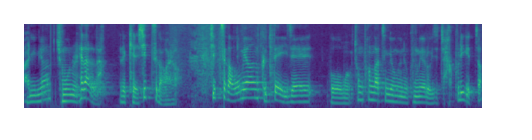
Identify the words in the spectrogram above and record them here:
아니면 주문을 해달라. 이렇게 시트가 와요. 시트가 오면 그때 이제 뭐 총판 같은 경우에는 국내로 이제 쫙 뿌리겠죠?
